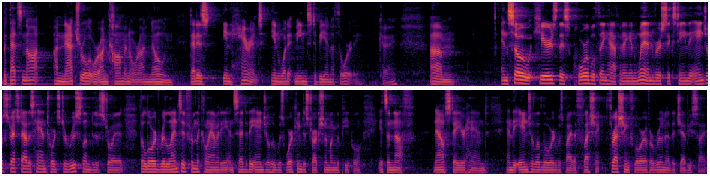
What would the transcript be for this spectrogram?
But that's not unnatural or uncommon or unknown. That is inherent in what it means to be an authority. Okay? Um, and so here's this horrible thing happening. And when, verse 16, the angel stretched out his hand towards Jerusalem to destroy it, the Lord relented from the calamity and said to the angel who was working destruction among the people, It's enough. Now stay your hand. And the angel of the Lord was by the threshing floor of Araunah the Jebusite.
